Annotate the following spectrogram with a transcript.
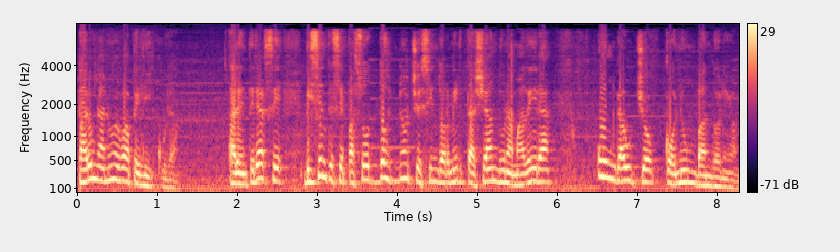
para una nueva película. Al enterarse, Vicente se pasó dos noches sin dormir tallando una madera, un gaucho con un bandoneón.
